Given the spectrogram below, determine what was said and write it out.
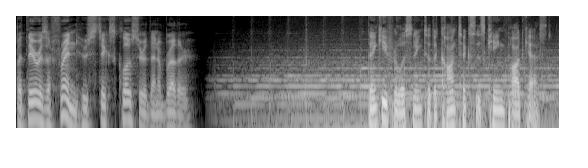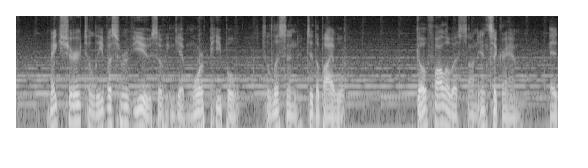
but there is a friend who sticks closer than a brother. Thank you for listening to the Context is King podcast. Make sure to leave us a review so we can get more people to listen to the Bible go follow us on Instagram at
